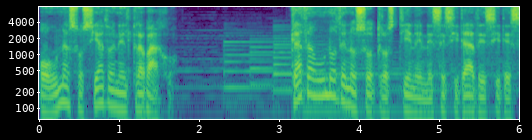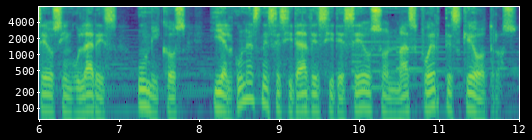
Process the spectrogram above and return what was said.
o un asociado en el trabajo. Cada uno de nosotros tiene necesidades y deseos singulares, únicos, y algunas necesidades y deseos son más fuertes que otros.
